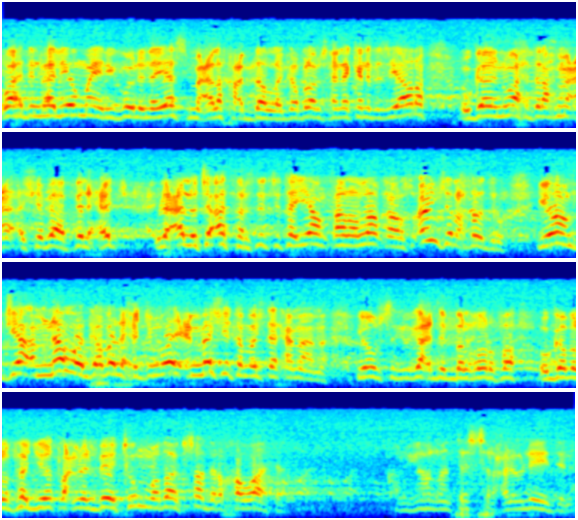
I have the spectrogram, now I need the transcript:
واحد من هاليومين يقول لنا يسمع الأخ عبد الله. قبل أمس إحنا كنا في زيارة وقال إن واحد راح مع شباب في الحج ولعله تأثر. ستة أيام قال الله قال انشرح صدره. يوم جاء منور قبل الحج مضيع مشيته مشت الحمامة. يوم قاعد بالغرفة وقبل الفجر يطلع من البيت هم ضاق صدر خواته قالوا يلا أنت اسر على وليدنا.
